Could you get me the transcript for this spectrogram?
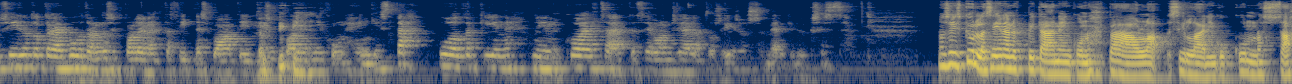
siitä totta kai puhutaan tosi paljon, että fitness vaatii tosi paljon niin kuin henkistä puoltakin, niin koet sä, että se on siellä tosi isossa merkityksessä? No siis kyllä siinä nyt pitää niin kuin pää olla sillä niin kuin kunnossa,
